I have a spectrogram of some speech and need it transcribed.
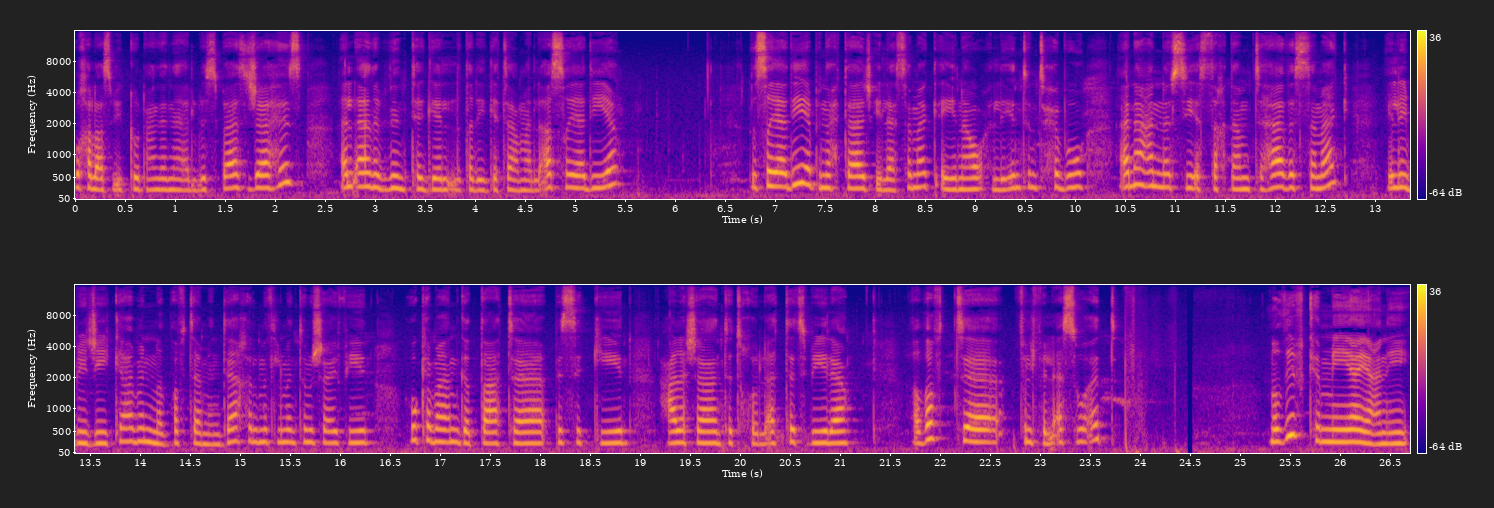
وخلاص بيكون عندنا البسباس جاهز. الآن بننتقل لطريقة عمل الصيادية. للصيادية بنحتاج إلى سمك أي نوع اللي أنتم تحبوه. أنا عن نفسي استخدمت هذا السمك اللي بيجي كامل نظفته من داخل مثل ما أنتم شايفين وكمان قطعته بالسكين. علشان تدخل التتبيلة. أضفت فلفل أسود. نضيف كمية يعني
